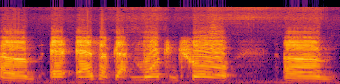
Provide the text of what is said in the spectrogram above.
um, a, as I've gotten more control, um,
